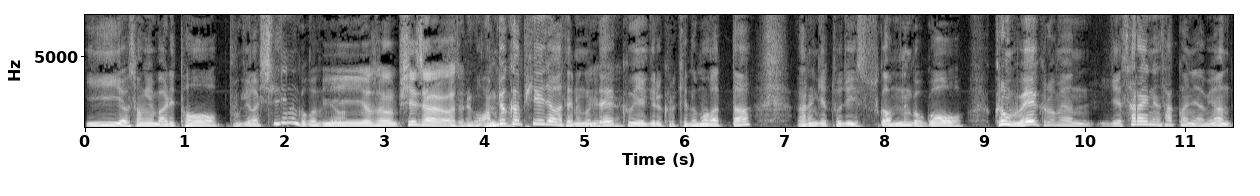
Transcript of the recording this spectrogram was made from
이 여성의 말이 더 무게가 실리는 거거든요. 이 여성은 피해자가 되는 거예요. 완벽한 피해자가 되는 건데 예. 그 얘기를 그렇게 넘어갔다라는 게 도저히 있을 수가 없는 거고 그럼 왜 그러면 이게 살아있는 사건이냐면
